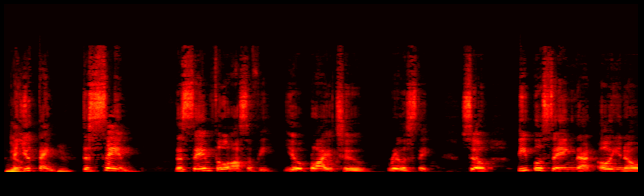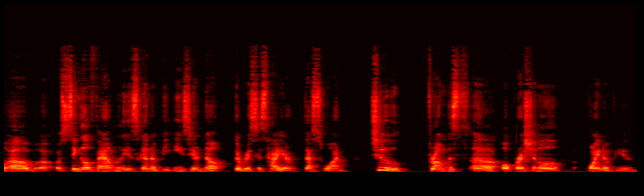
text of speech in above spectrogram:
Yeah. And you think Yeah. the same, the same philosophy you apply to real estate. So people saying that, oh, you know, uh, a single family is gonna be easier. No, the risk is higher. That's one. Two, from this uh, operational point of view,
